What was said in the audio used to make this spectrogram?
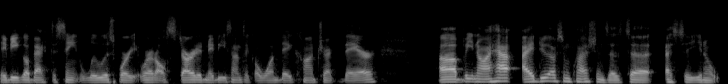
Maybe go back to St. Louis where where it all started. Maybe he signs like a one day contract there. Uh, but you know, I have I do have some questions as to as to you know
